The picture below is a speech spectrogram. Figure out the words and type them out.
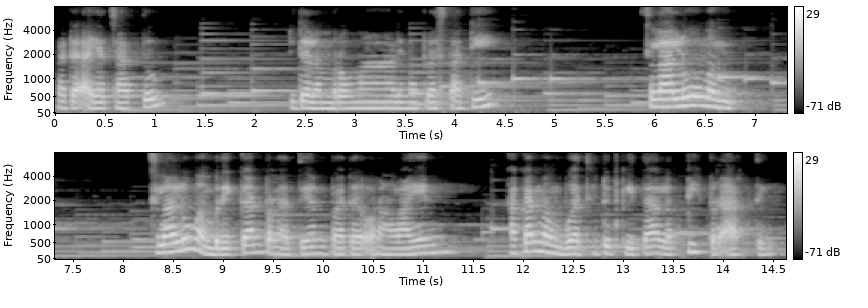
Pada ayat 1, di dalam Roma 15 tadi selalu mem, selalu memberikan perhatian pada orang lain akan membuat hidup kita lebih berarti.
